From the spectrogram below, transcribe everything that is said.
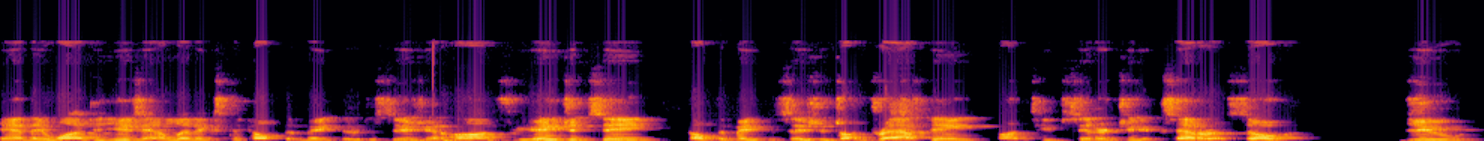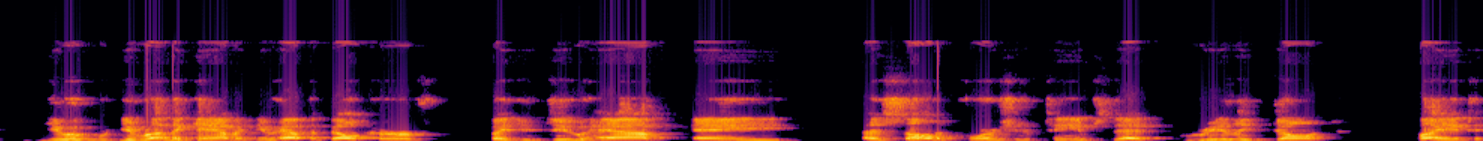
and they want to use analytics to help them make their decision on free agency, help them make decisions on drafting, on team synergy, etc. So you you you run the gamut, you have the bell curve, but you do have a a solid portion of teams that really don't buy into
